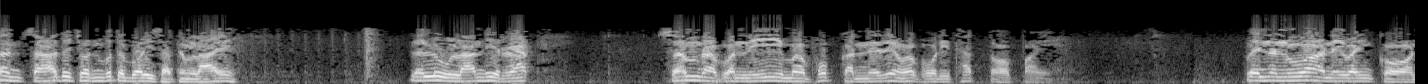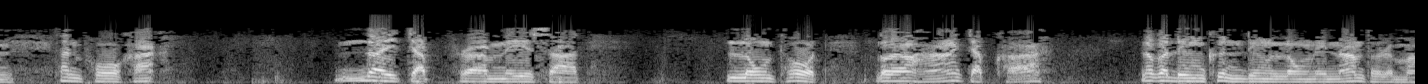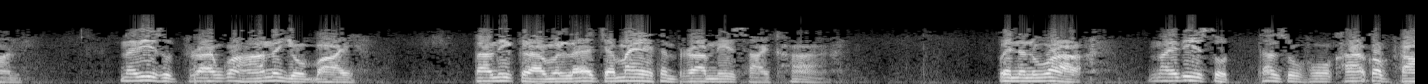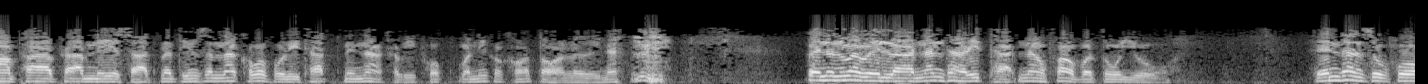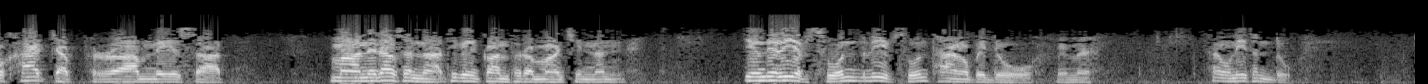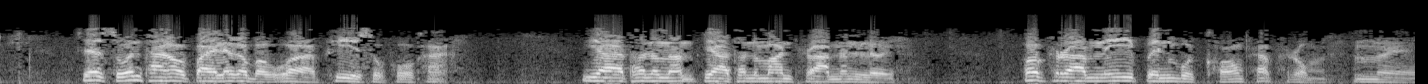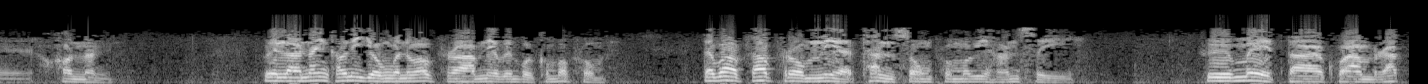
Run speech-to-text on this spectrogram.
ท่านสาธุชนพุทธบริษัททั้งหลาย และลูกหลานที่รักสำหรับวันนี้มาพบกันในเรื่องพระโพธิทัตต่อไป เป็นนั้นว่าในวันก่อนท่านโพคะ ได้จับพรามเนศาสตร์ลงโทษ โดยอาหารจับขา แล้วก็ดึงขึ้นดึงลงในน้ำทรมาน ในที่สุดพรามก็หานโยบาย ตามที่กล่าวมาแล้วจะไม่ให้ท่านพรามเนสายฆ่า เป็นนั้นว่าในที่สุดท่านสุโภคาก็พาพาพรามเนศาสตร์มาถึงสำนักเขาว่าภูริทัตในหน้าขวิภพวันนี้ก็ขอต่อเลยนะเป็นนั้นว่าเวลานั้นท่าริธะนั่งเฝ้าประตูอยู่ เห็นท่านสุโภคาจับพรามเนศาสตร์ มาในลักษณะที่เป็นการทรมานเช่นนั้นจึงได้เรียบสวนรีบสวนทางออกไปดูเห็นไหมท่านองนี้ท่านดุจะสวนทางออกไปแล้วก็บอกว่าพี่สุโภคะอย่าทรมานอย่าทรมานพรามนั้นเลย เพราะพรามนี้เป็นบุตรของพระพรหมแม่เขานั้น เวลานั้นเขานิยมกันว่าพรามเนี่ยเป็นบุตรของพระพรหมแต่ว่าพระพรหมเนี่ยท่านทรงพรหมวิหารสี่คือเมตตาความรัก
